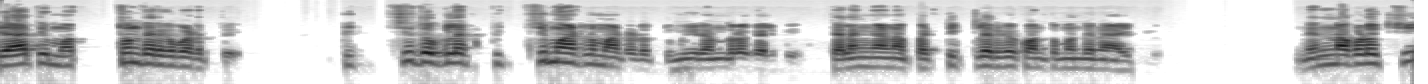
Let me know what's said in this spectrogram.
జాతి మొత్తం తిరగబడుద్ది. పిచ్చి దొగ్గులకు పిచ్చి మాటలు మాట్లాడొద్దు మీరందరూ కలిపి. తెలంగాణ పర్టికులర్గా కొంతమంది నాయకులు. నిన్న ఒకడొచ్చి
